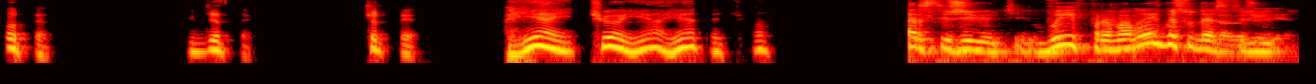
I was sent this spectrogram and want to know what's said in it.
Кто ты? Где ты? Чё ты? А я и чё? Я, я-то чё? государстве живете. Вы в правовом государстве живете.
